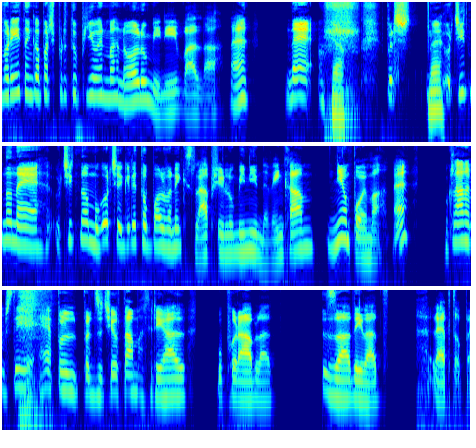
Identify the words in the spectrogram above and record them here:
verjetno ga pač pretopijo in manj aluminij, valjda. Ne, ne. Ja. pač, Ne. Očitno ne, očitno mogoče gre to bolj v nek slabši aluminij, ne vem kam, nimam pojma. Ne? V glavnem zdaj je Apple pač začel ta material uporabljati za delati laptope.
